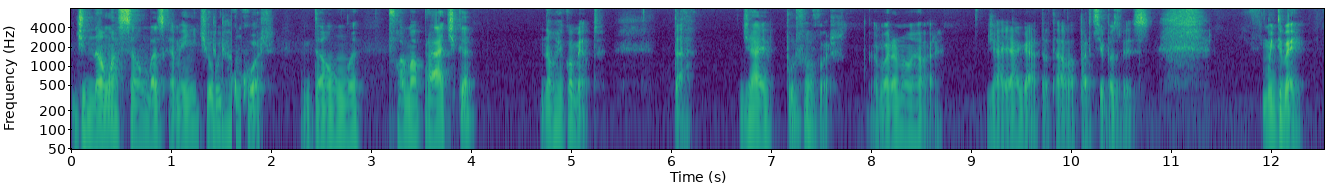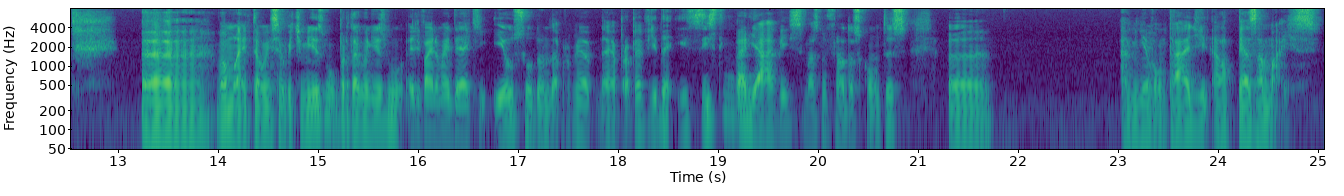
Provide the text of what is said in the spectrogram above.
de não ação, basicamente, ou de rancor. Então, de forma prática, não recomendo. Jaya, por favor. Agora não é hora. Jaya é a gata, tá? Ela participa às vezes. Muito bem. Uh, vamos lá, então esse é o vitimismo. O protagonismo, ele vai numa ideia que eu sou dono da, própria, da minha própria vida, existem variáveis, mas no final das contas, uh, a minha vontade, ela pesa mais.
